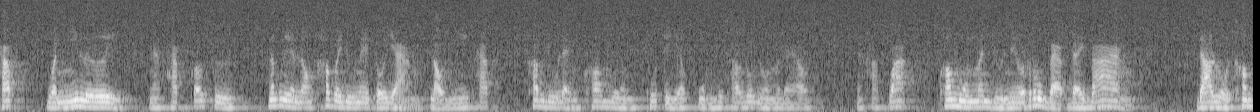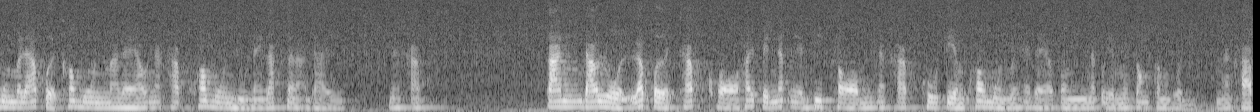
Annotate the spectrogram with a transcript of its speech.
ครับวันนี้เลยนะครับ ก็คือนักเรียนลองเข้าไปดูในตัวอย่างเหล่านี้ครับ เข้าไปดูแหล่งข้อมูลทุติยภูมิที่เขารวบรวมมาแล้วนะครับ ว่าข้อมูลมันอยู่ในรูปแบบใดบ้าง ดาวน์โหลดข้อมูลมาแล้วเปิดข้อมูลมาแล้วนะครับ ข้อมูลอยู่ในลักษณะใดนะครับ การดาวน์โหลดและเปิดครับ ขอให้เป็นนักเรียนที่พร้อมนะครับครูเตรียมข้อมูลไว้ให้แล้ว ตรงนี้นักเรียนไม่ต้องกังวลนะครับ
